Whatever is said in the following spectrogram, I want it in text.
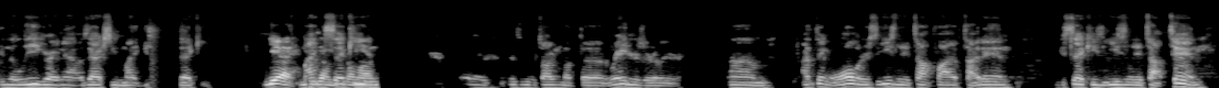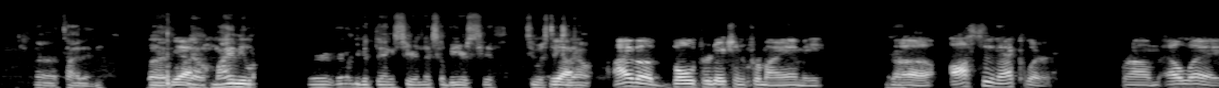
in the league right now is actually Mike Gesicki. Yeah, Mike Gesicki and as we were talking about the Raiders earlier. Um, I think Waller is easily a top five tight end. Gesicki's easily a top ten uh, tight end. But yeah, no, Miami they're, they're going to do good things here in the next couple years if Tua sticks yeah. it out. I have a bold prediction for Miami. Okay. Uh, Austin Ekeler from LA.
